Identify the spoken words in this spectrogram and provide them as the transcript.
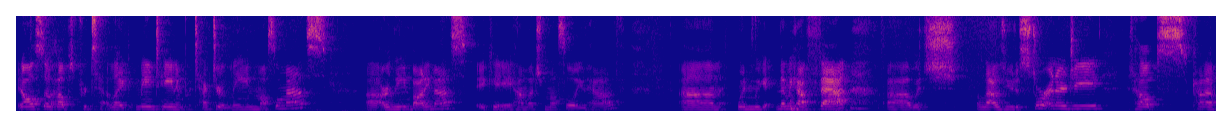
It also helps protect, like maintain and protect your lean muscle mass, uh, or lean body mass, aka how much muscle you have. Um, when we get, then we have fat, uh, which allows you to store energy. It helps kind of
